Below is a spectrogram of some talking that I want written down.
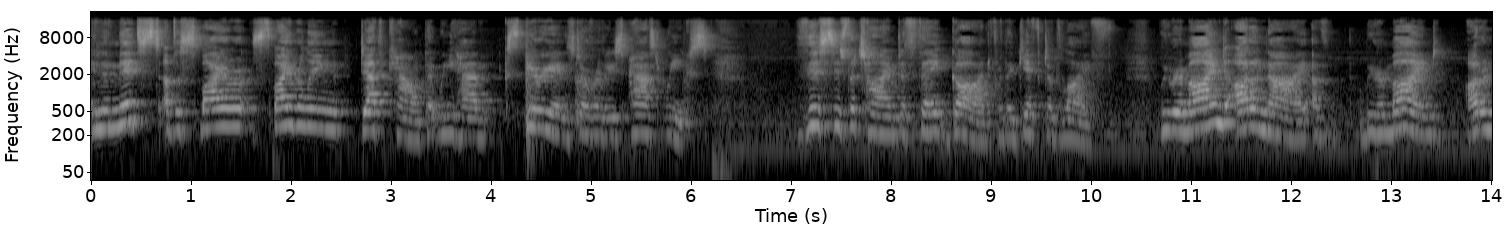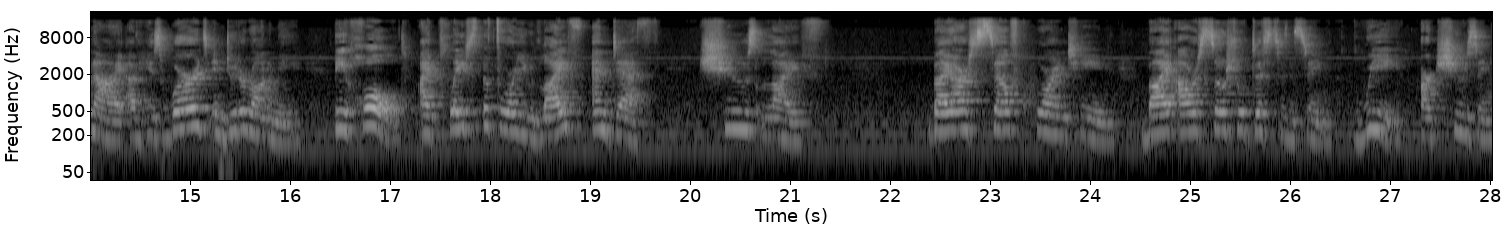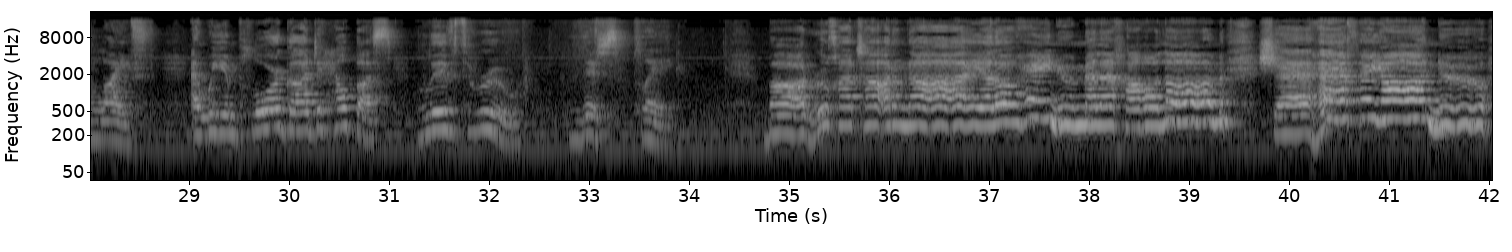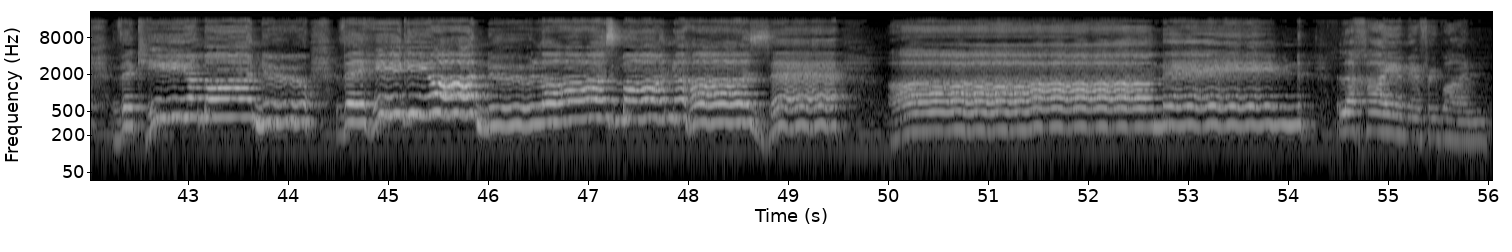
In the midst of the spir spiraling death count that we have experienced over these past weeks, this is the time to thank God for the gift of life. We remind Adonai of we remind Adonai of his words in Deuteronomy, Behold, I place before you life and death. Choose life. By our self-quarantine, by our social distancing, we are choosing life and we implore God to help us live through this plague. Baruch atah Adonai Eloheinu melech haolam Shehechianu v'kiyamanu v'higianu lazman hazeh Amen. L'chaim everyone.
